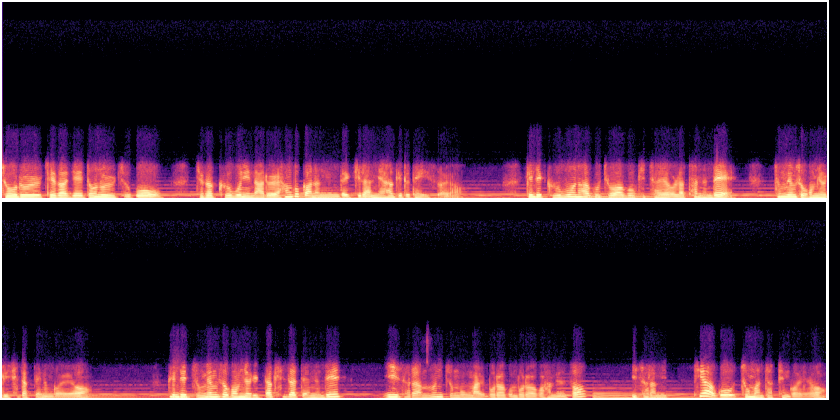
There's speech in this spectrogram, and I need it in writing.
저를 제가 이제 돈을 주고 제가 그분이 나를 한국 가는데 길 안내하기로 돼 있어요. 근데 그분하고 저하고 기차에 올라탔는데 증명서 검열이 시작되는 거예요. 근데 증명서 검열이 딱 시작됐는데 이 사람은 중국말 뭐라고 뭐라고 하면서 이 사람이 피하고 저만 잡힌 거예요.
